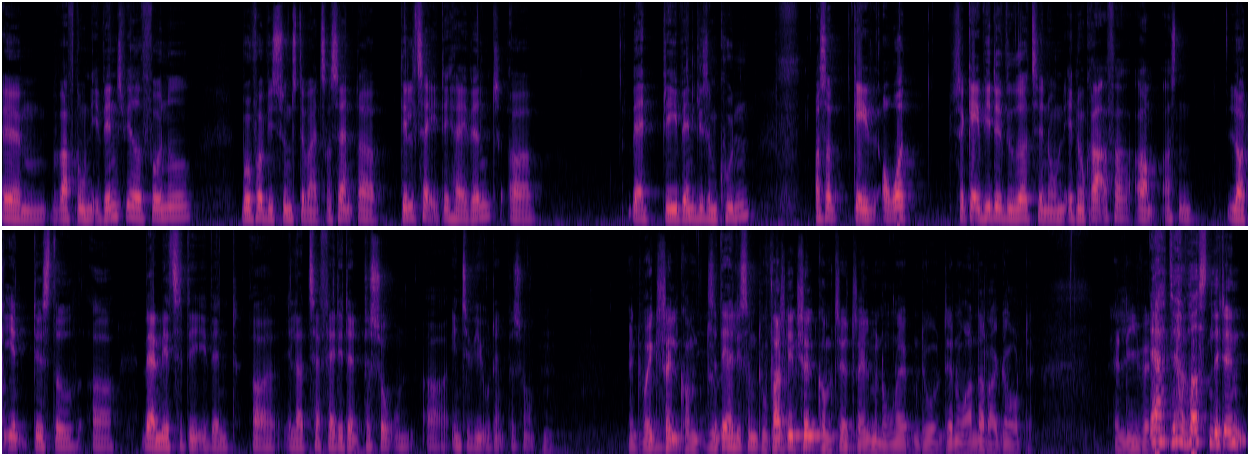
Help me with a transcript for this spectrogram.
Øhm, hvad for nogle events, vi havde fundet, hvorfor vi synes, det var interessant at deltage i det her event, og hvad det event ligesom kunne. Og så gav, over, så gav vi det videre til nogle etnografer om at sådan logge ind det sted, og være med til det event, og, eller tage fat i den person og interviewe den person. Hmm. Men du er ikke selv kommet, du, så det er ligesom, du er faktisk ikke selv kommet til at tale med nogen af dem, du, det er nogle andre, der har gjort det alligevel. Ja, det har været sådan lidt en,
